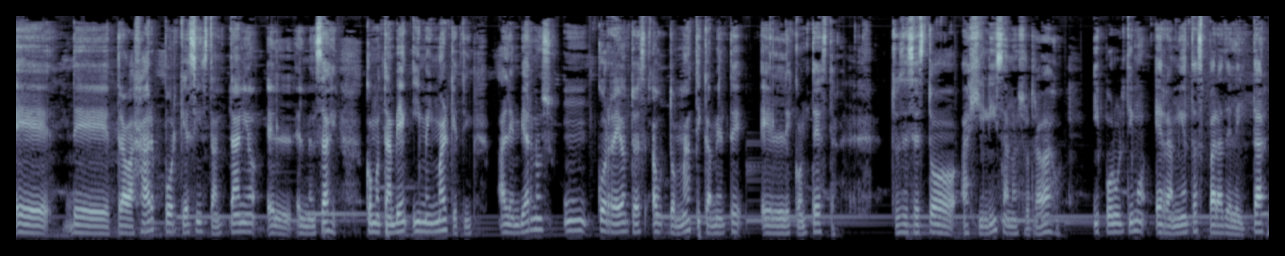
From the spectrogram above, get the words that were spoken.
eh, de trabajar porque es instantáneo el, mensaje, como también email marketing. Al enviarnos un correo, entonces automáticamente él le contesta. Entonces esto agiliza nuestro trabajo. Y por último, herramientas para deleitar.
